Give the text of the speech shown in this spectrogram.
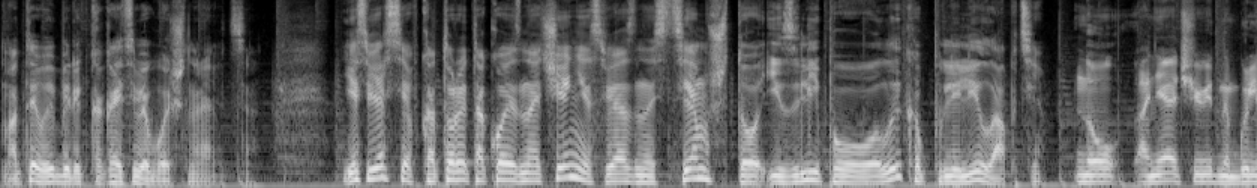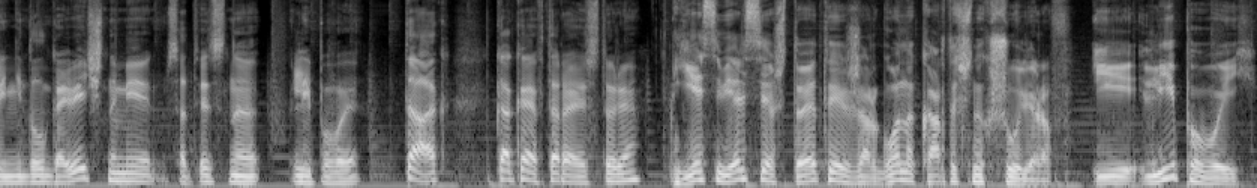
а ты выбери, какая тебе больше нравится. Есть версия, в которой такое значение связано с тем, что из липового лыка плели лапти. Ну, они, очевидно, были недолговечными, соответственно, липовые. Так, какая вторая история? Есть версия, что это из жаргона карточных шулеров. И липовый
